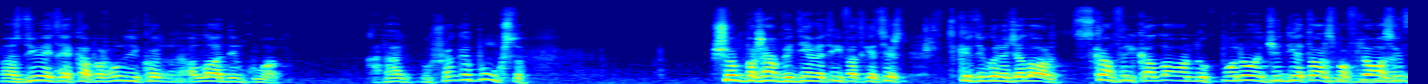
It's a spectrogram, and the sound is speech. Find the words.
Pas dy vjet e ka përfundur dikon Allah e din ku a. Ka dal, u shon pun kështu. Shumë për shembull djem të ri fatkeqësisht të kritikojnë hoxhallarë, s'kan frikë Allah, nuk punojnë që dijetarët s'po flasin,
